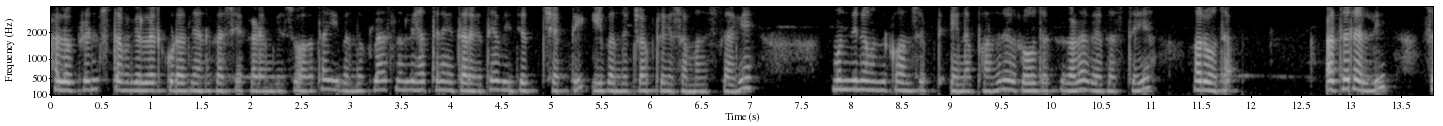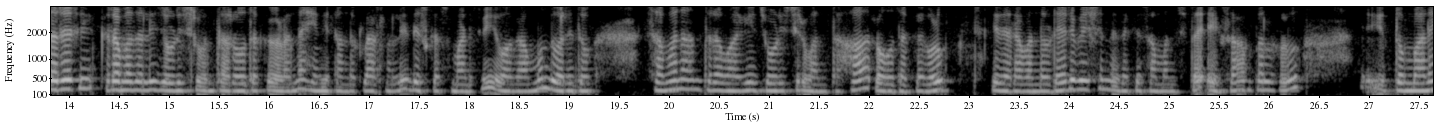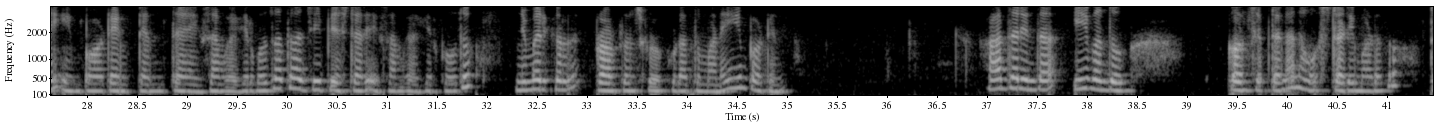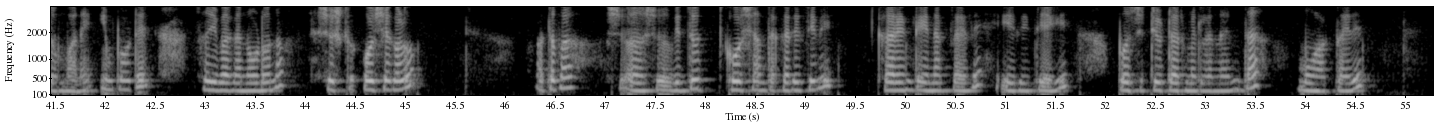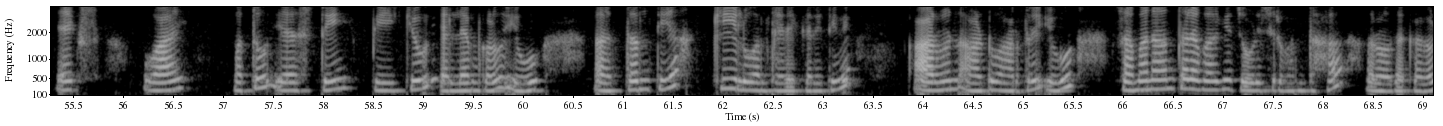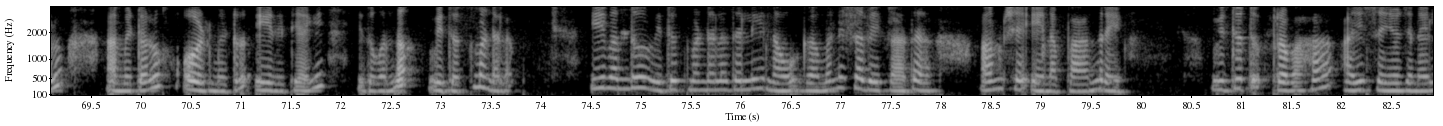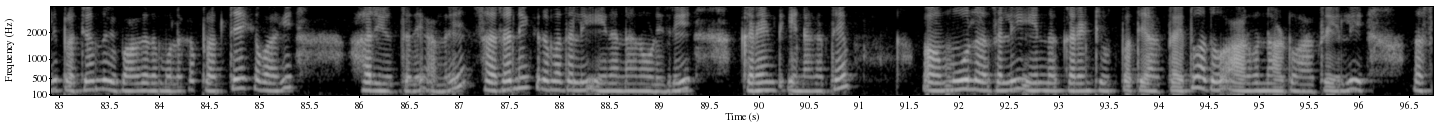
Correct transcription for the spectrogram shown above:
Hello friends ತಮಗೆಲ್ಲರೂ ಕೂಡ ಜ್ಞಾನಕಾಶಿ ಅಕಾಡೆಮಿಗೆ ಸ್ವಾಗತ. ಈ ಒಂದು ಕ್ಲಾಸ್ನಲ್ಲಿ ಹತ್ತನೇ ತರಗತಿಯ ವಿದ್ಯುತ್ ಶಕ್ತಿ ಈ ಒಂದು ಚಾಪ್ಟರ್ಗೆ ಸಂಬಂಧಿಸಿದಾಗೆ ಮುಂದಿನ ಒಂದು ಕಾನ್ಸೆಪ್ಟ್ ಏನಪ್ಪ ಅಂದರೆ ರೋಧಕಗಳ ವ್ಯವಸ್ಥೆಯ ರೋಧ. ಅದರಲ್ಲಿ ಸರರಿ ಕ್ರಮದಲ್ಲಿ ಜೋಡಿಸಿರುವಂಥ ರೋಧಕಗಳನ್ನು ಹಿಂದಿನ ಒಂದು ಕ್ಲಾಸ್ನಲ್ಲಿ ಡಿಸ್ಕಸ್ ಮಾಡಿದ್ವಿ. ಇವಾಗ ಮುಂದುವರೆದು ಸಮಾನಾಂತರವಾಗಿ ಜೋಡಿಸಿರುವಂತಹ ರೋಧಕಗಳು. ಇದರ ಒಂದು ಡೆರಿವೇಷನ್ ಇದಕ್ಕೆ ಸಂಬಂಧಿಸಿದ ಎಕ್ಸಾಂಪಲ್ಗಳು ತುಂಬಾ ಇಂಪಾರ್ಟೆಂಟ್ ಟೆಂತ್ ಎಕ್ಸಾಮ್ಗಾಗಿರ್ಬೋದು ಅಥವಾ ಜಿ ಪಿ ಎಸ್ ಟಿ ಎಕ್ಸಾಮ್ಗಾಗಿರ್ಬೋದು ನ್ಯೂಮರಿಕಲ್ ಪ್ರಾಬ್ಲಮ್ಸ್ಗಳು ಕೂಡ ತುಂಬಾ ಇಂಪಾರ್ಟೆಂಟ್ ಆದ್ದರಿಂದ ಈ ಒಂದು ಕಾನ್ಸೆಪ್ಟನ್ನು ನಾವು ಸ್ಟಡಿ ಮಾಡೋದು ತುಂಬಾ ಇಂಪಾರ್ಟೆಂಟ್ ಸೊ ಇವಾಗ ನೋಡೋಣ ಶುಷ್ಕ ಕೋಶಗಳು ಅಥವಾ ವಿದ್ಯುತ್ ಕೋಶ ಅಂತ ಕರಿತೀವಿ. ಕರೆಂಟ್ ಏನಾಗ್ತಾ ಇದೆ? ಈ ರೀತಿಯಾಗಿ ಪಾಸಿಟಿವ್ ಟರ್ಮಿನಲ್ನಿಂದ ಮೂವ್ ಆಗ್ತಾ ಇದೆ. ಎಕ್ಸ್ ವೈ ಮತ್ತು S T P Q L ಎಮ್ಗಳು ಇವು ತಂತಿಯ ಕೀಲು ಅಂತ ಹೇಳಿ ಕರಿತೀವಿ. R one, R two, R three ಇವು ಸಮಾನಾಂತರವಾಗಿ ಜೋಡಿಸಿರುವಂತಹ ರೋಧಕಗಳು. ಆ ಮೀಟರು ಓಲ್ಡ್ ಮೀಟರ್ ಈ ರೀತಿಯಾಗಿ ಇದು ಒಂದು ವಿದ್ಯುತ್ ಮಂಡಲ. ಈ ಒಂದು ವಿದ್ಯುತ್ ಮಂಡಲದಲ್ಲಿ ನಾವು ಗಮನಿಸಬೇಕಾದ ಅಂಶ ಏನಪ್ಪ ಅಂದರೆ, ವಿದ್ಯುತ್ ಪ್ರವಾಹ, ಐ ಸಂಯೋಜನೆಯಲ್ಲಿ ಪ್ರತಿಯೊಂದು ವಿಭಾಗದ ಮೂಲಕ ಪ್ರತ್ಯೇಕವಾಗಿ ಹರಿಯುತ್ತದೆ. ಅಂದರೆ ಸರಣಿ ಕ್ರಮದಲ್ಲಿ ಏನನ್ನು ನೋಡಿದ್ರಿ? ಕರೆಂಟ್ ಏನಾಗುತ್ತೆ? ಮೂಲದಲ್ಲಿ ಏನು ಕರೆಂಟ್ ಉತ್ಪತ್ತಿ ಆಗ್ತಾ ಇತ್ತು? ಅದು R one R two R ತ್ರೀಯಲ್ಲಿ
